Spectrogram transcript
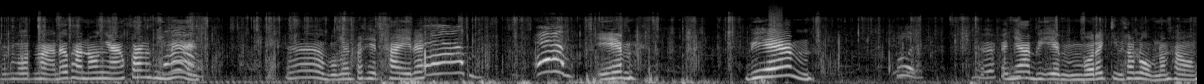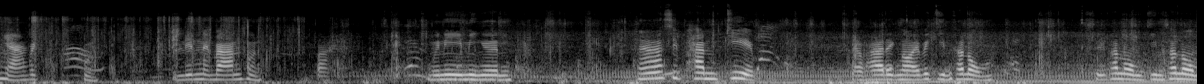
มึงรถมาเด้อพาน้องยางฟังทีแม่เออบ่เป็นประเทศไทยเด้อเอ็มเอ็มบีเอ็มพูดเออกันย่าบีเอ็มบ่ได้กินขนมน้ำเฮายางไปคุนไปเล่นในบ้านคุน ไปมือนี้มีเงินห้าสิบพันกีบเดี๋ยวพาเด็กน้อยไปกินขนม ซื้อขนมกินขนม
